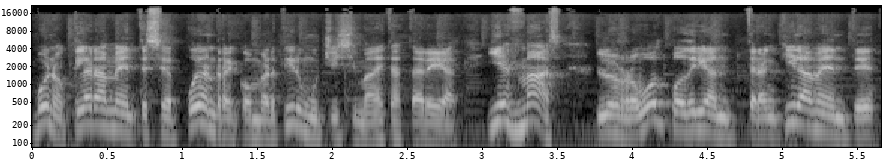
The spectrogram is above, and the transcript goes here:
bueno, claramente se pueden reconvertir muchísimas de estas tareas. Y es más, los robots podrían tranquilamente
